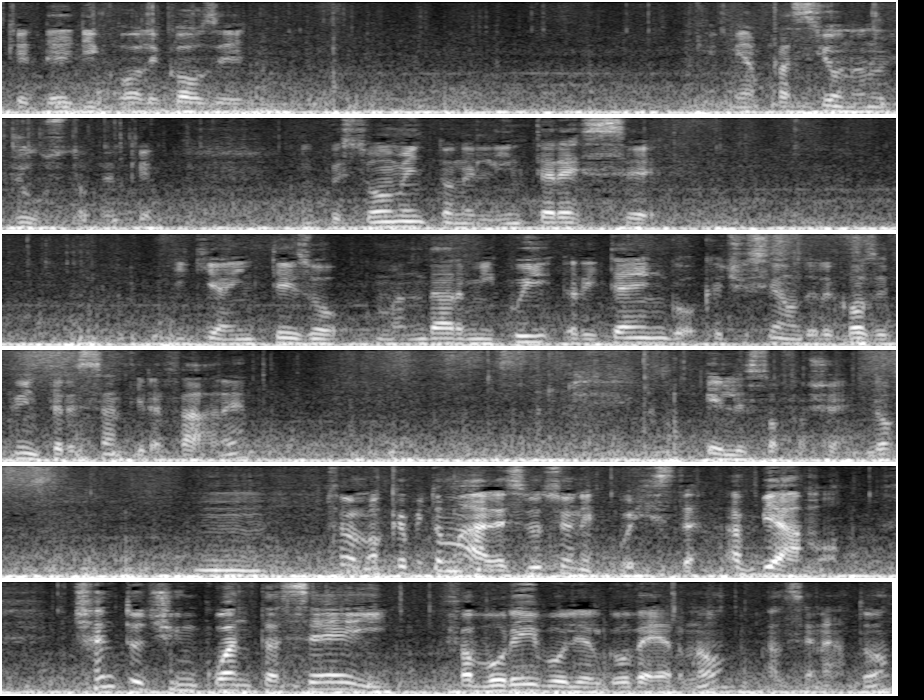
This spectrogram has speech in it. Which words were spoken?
che dedico alle cose che mi appassionano il giusto, perché in questo momento nell'interesse di chi ha inteso mandarmi qui ritengo che ci siano delle cose più interessanti da fare e le sto facendo. Mm, se non ho capito male, la situazione è questa. Abbiamo 156 favorevoli al governo, al Senato,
